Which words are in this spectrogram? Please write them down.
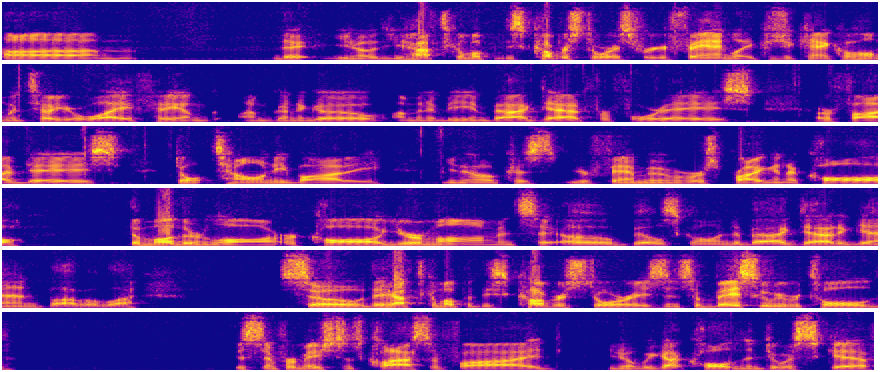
um, that you know you have to come up with these cover stories for your family because you can't go home and tell your wife, "Hey, I'm I'm going to go, I'm going to be in Baghdad for four days or five days. Don't tell anybody." You know, because your family member is probably going to call the mother-in-law or call your mom and say, "Oh, Bill's going to Baghdad again." Blah blah blah. So they have to come up with these cover stories, and so basically we were told this information is classified. You know, we got called into a SCIF.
